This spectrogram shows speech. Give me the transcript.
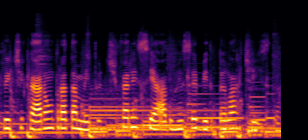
criticaram o tratamento diferenciado recebido pela artista,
